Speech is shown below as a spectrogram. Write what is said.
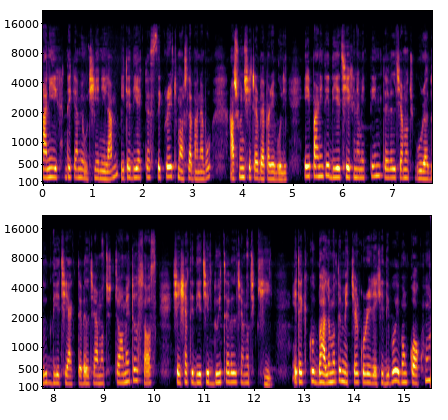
পানি এখান থেকে আমি উঠিয়ে নিলাম। এটা দিয়ে একটা সিক্রেট মশলা বানাবো। আসুন সেটার ব্যাপারে বলি। এই পানিতে দিয়েছি এখানে আমি তিন টেবিল চামচ গুঁড়া দুধ, দিয়েছি এক টেবিল চামচ টমেটো সস, সেই সাথে দিয়েছি দুই টেবিল চামচ ঘি। এটাকে খুব ভালো মতো মিক্সচার করে রেখে দিব এবং কখন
